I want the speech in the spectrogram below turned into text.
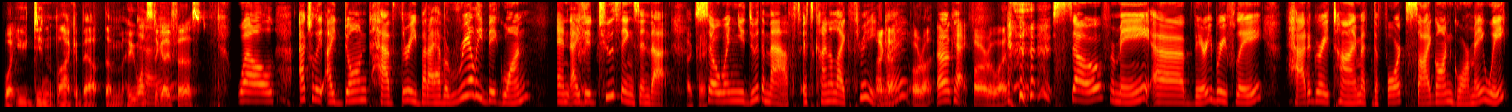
what you didn't like about them. Who wants to go first? Well, actually, I don't have three, but I have a really big one. And I did two things in that. Okay. So when you do the maths, it's kind of like three, Okay, right? all right. Okay. Far away. So for me, uh, very briefly, had a great time at the Fort Saigon Gourmet Week,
